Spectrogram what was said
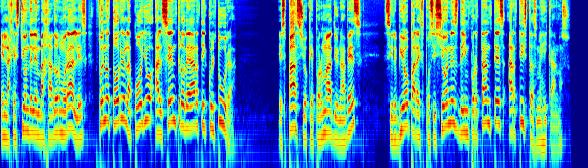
En la gestión del embajador Morales fue notorio el apoyo al Centro de Arte y Cultura, espacio que por más de una vez sirvió para exposiciones de importantes artistas mexicanos.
